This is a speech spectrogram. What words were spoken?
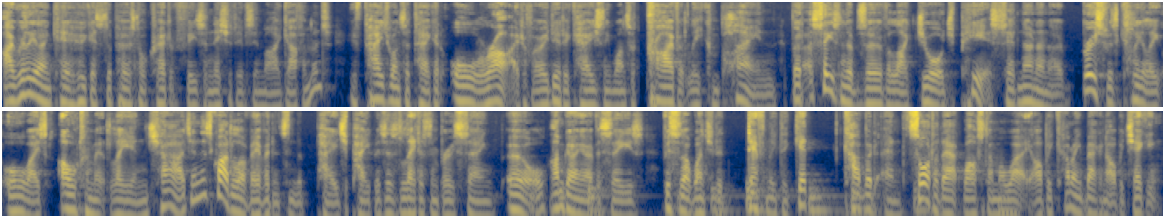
I really don't care who gets the personal credit for these initiatives in my government. If Page wants to take it all right, although he did occasionally want to privately complain, but a seasoned observer like George Pearce said, no, no, no, Bruce was clearly always ultimately in charge. And there's quite a lot of evidence in the Page papers. There's letters from Bruce saying, Earl, I'm going overseas. This is, I want you to definitely to get covered and sorted out whilst I'm away. I'll be coming back and I'll be checking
